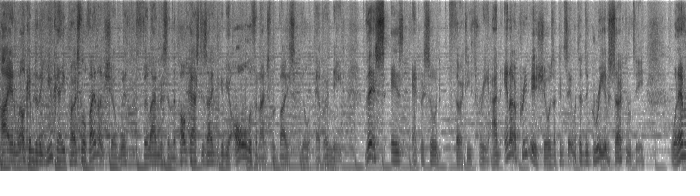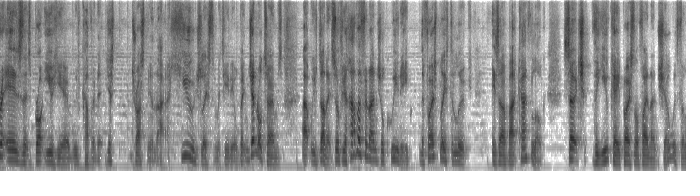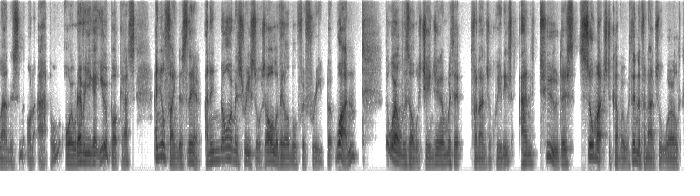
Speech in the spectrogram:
Hi, and welcome to the UK Personal Finance Show with Phil Anderson, the podcast designed to give you all the financial advice you'll ever need. This is episode 33, and in our previous shows, I can say with a degree of certainty, whatever it is that's brought you here, we've covered it. Just trust me on that. A huge list of material, but in general terms, uh, we've done it. So if you have a financial query, the first place to look is our back catalogue. Search the UK Personal Finance Show with Phil Anderson on Apple or wherever you get your podcasts, and you'll find us there. An enormous resource, all available for free. But one, the world is always changing, and with it, financial queries. And two, there's so much to cover within the financial world.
